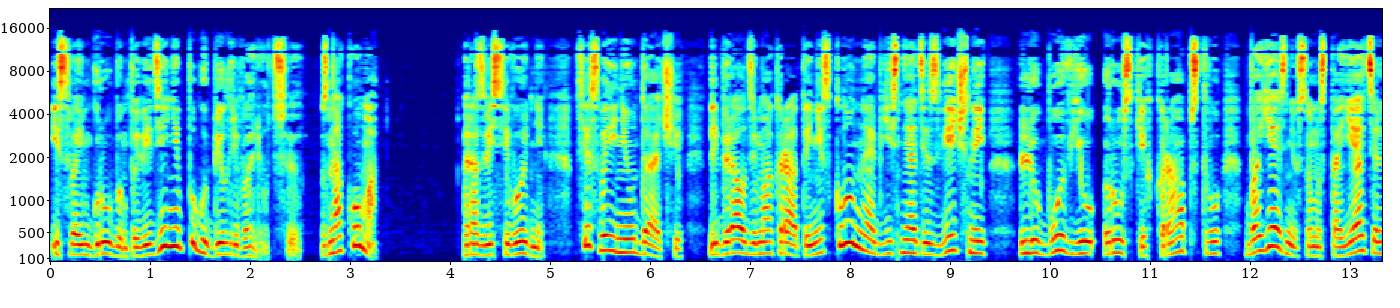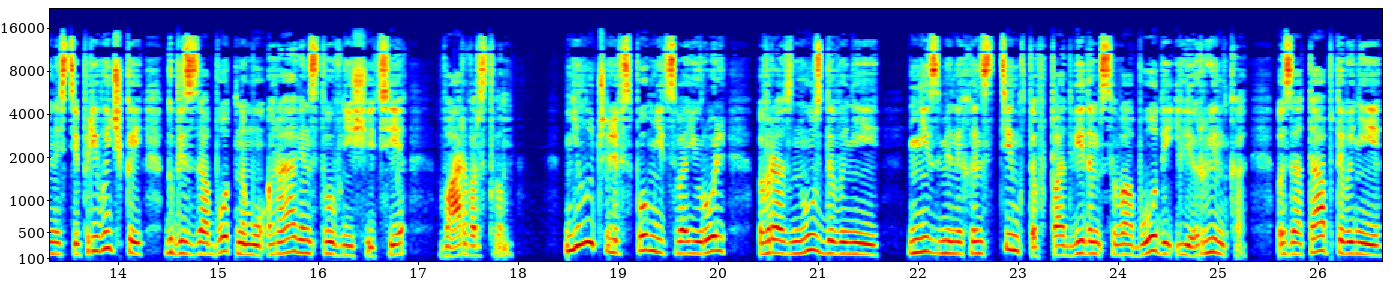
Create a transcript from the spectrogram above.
и своим грубым поведением погубил революцию. Знакомо? Разве сегодня все свои неудачи либерал-демократы не склонны объяснять извечной любовью русских к рабству, боязнью самостоятельности, привычкой к беззаботному равенству в нищете, варварством? Не лучше ли вспомнить свою роль в разнуздывании низменных инстинктов под видом свободы или рынка, в затаптывании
